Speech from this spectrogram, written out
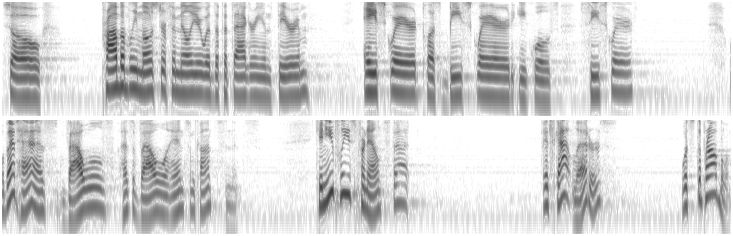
So, probably most are familiar with the Pythagorean theorem a squared plus b squared equals c squared. Well, that has vowels, has a vowel and some consonants. Can you please pronounce that? It's got letters. What's the problem?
